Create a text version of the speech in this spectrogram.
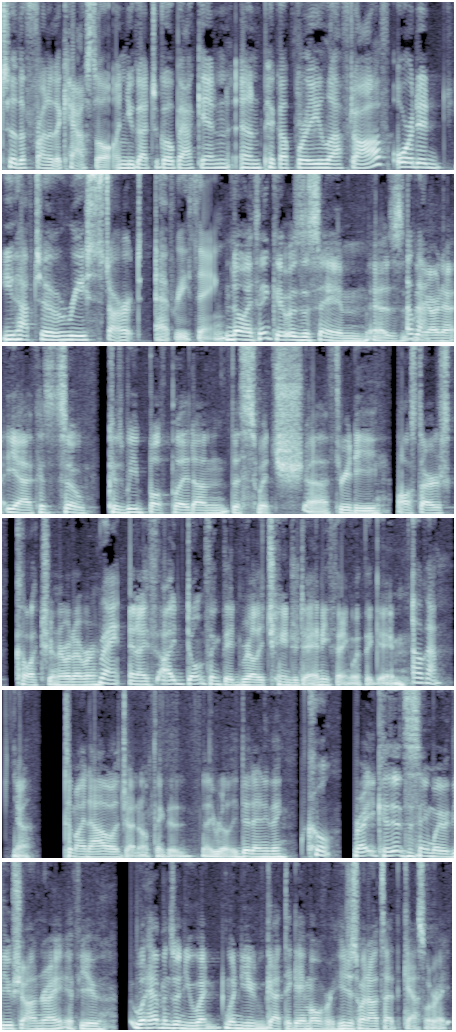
to the front of the castle and you got to go back in and pick up where you left off, or did you have to restart everything? No, I think it was the same as Okay. they are now. Yeah, because so because we both played on the Switch uh, 3D All Stars collection or whatever, Right. And I I don't think they'd really change it to anything with the game. Okay, Yeah, to my knowledge, I don't think that they really did anything. cool. Right, because it's the same way with you, Sean. Right? If you, what happens when you went when you got the game over? You just went outside the castle, right?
